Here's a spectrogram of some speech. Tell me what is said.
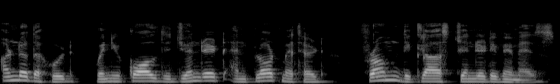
under the hood when you call the generate and plot method from the class generative image.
